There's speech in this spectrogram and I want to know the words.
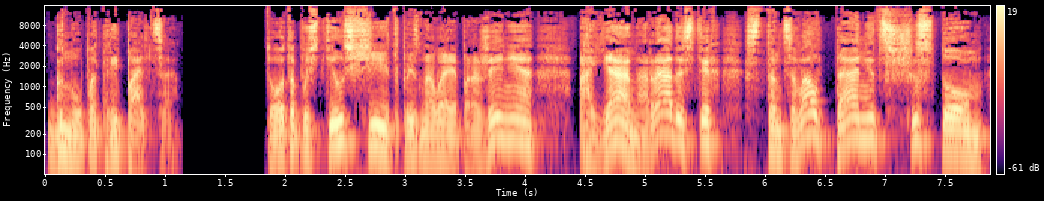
гнупа три пальца. Тот опустил щит, признавая поражение, а я на радостях станцевал танец с шестом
